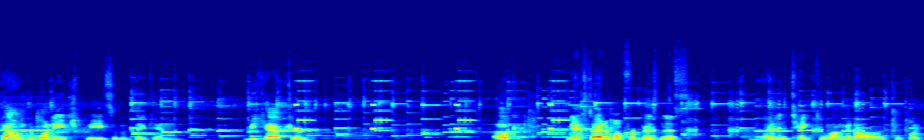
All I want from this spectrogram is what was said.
down to 1 HP so that they can be captured. Okay, next item up for business. I didn't take too long at all. It took like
